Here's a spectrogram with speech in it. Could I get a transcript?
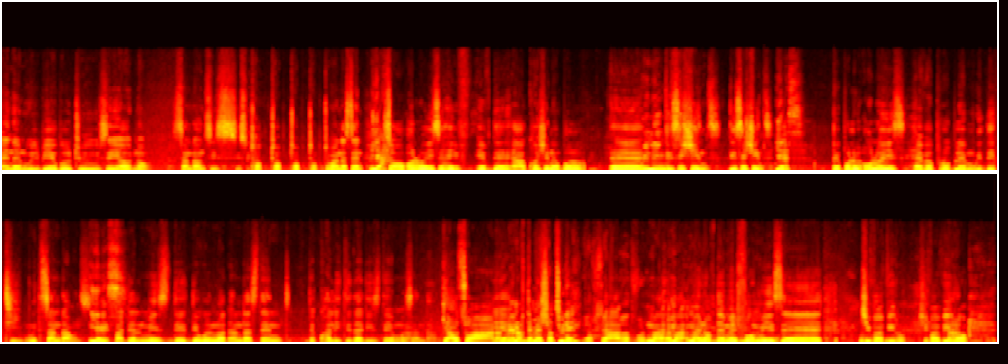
and then we'll be able to say, oh no. Sundowns is, is top, top, top, top. To understand? Yeah. So always, if if there are questionable uh, Winnings. decisions, decisions, Yes. people will always have a problem with the team, with Sundowns. Yes. But they'll miss, they, they will not understand the quality that is there with Sundowns. Ke a o tshwara. Yeah. Man of the match today? You have said Uh, mouthful. my, my, man of the match for me is uh, Chivaviro. Chivaviro,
